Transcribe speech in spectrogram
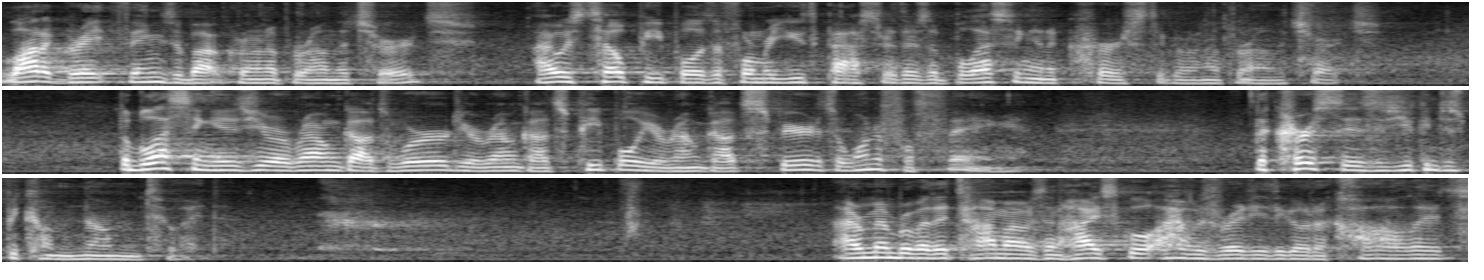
a lot of great things about growing up around the church. I always tell people, as a former youth pastor, there's a blessing and a curse to growing up around the church. The blessing is you're around God's word, you're around God's people, you're around God's spirit. It's a wonderful thing. The curse is, is you can just become numb to it. I remember by the time I was in high school, I was ready to go to college.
